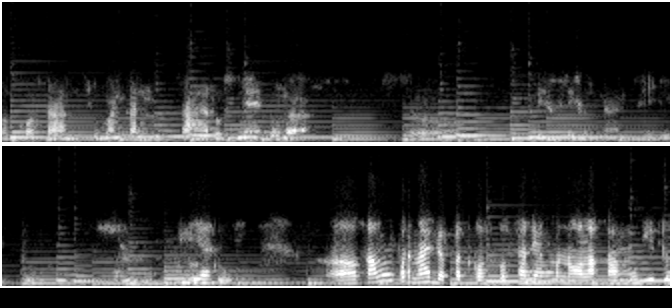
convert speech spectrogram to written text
perkosan cuman kan seharusnya itu nggak diskriminasi itu Iya. menurutku Eh, kamu pernah dapat kos-kosan yang menolak kamu gitu?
